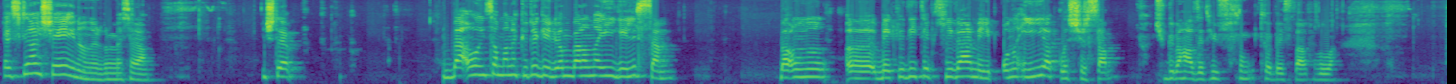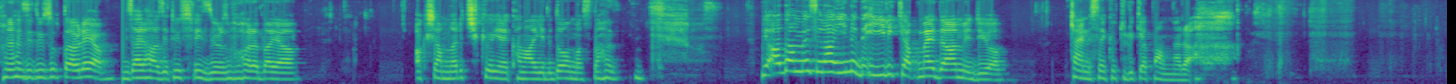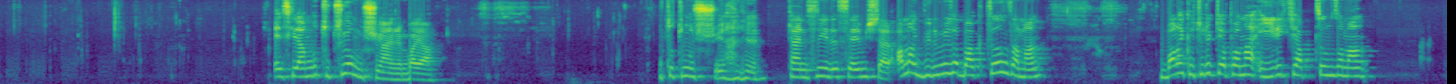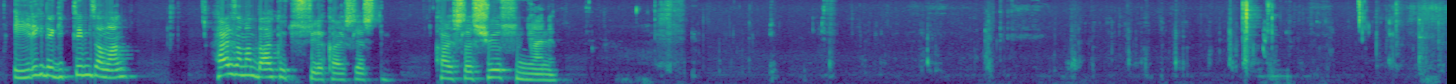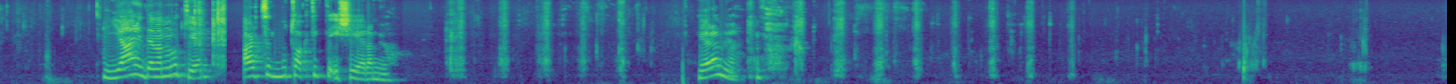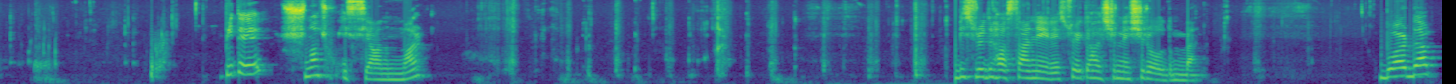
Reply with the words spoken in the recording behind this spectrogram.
Eskiden şeye inanırdım mesela. İşte ben o insan bana kötü geliyor ben ona iyi gelirsem ben onun e, beklediği tepkiyi vermeyip ona iyi yaklaşırsam çünkü ben Hazreti Yusuf'um tövbe estağfurullah. Hazreti Yusuf da öyle ya. Biz hala Hazreti Yusuf'u izliyoruz bu arada ya. Akşamları çıkıyor yine Kanal 7'de olması lazım. ya adam mesela yine de iyilik yapmaya devam ediyor. Kendisine kötülük yapanlara. Eskiden bu tutuyormuş yani baya. Tutmuş yani. Kendisini de sevmişler. Ama günümüze baktığın zaman bana kötülük yapana iyilik yaptığım zaman iyilikle gittiğim zaman her zaman daha kötüsüyle karşılaştım. Karşılaşıyorsun yani. Yani demem o ki artık bu taktik de işe yaramıyor. Yaramıyor. de şuna çok isyanım var. Bir süredir hastaneyle sürekli haşır neşir oldum ben. Bu arada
